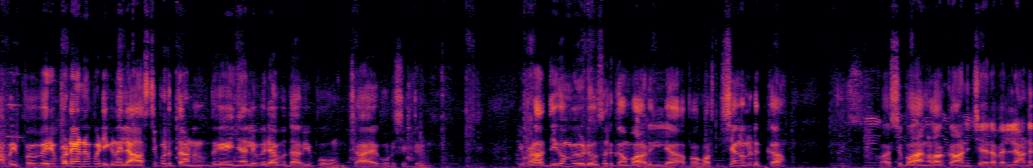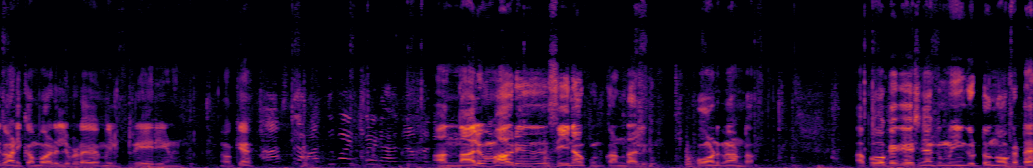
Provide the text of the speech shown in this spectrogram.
അപ്പൊ ഇപ്പൊ ഇവർ ഇവിടെയാണ് പിടിക്കണത്. ലാസ്റ്റ് പിടുത്താണ് ഇത് കഴിഞ്ഞാൽ ഇവർ അബുദാബി പോകും ചായ കുടിച്ചിട്ട്. ഇവിടെ അധികം വീഡിയോസ് എടുക്കാൻ പാടില്ല. അപ്പോൾ കുറച്ച് ഞങ്ങൾ എടുക്കാം. കുറച്ച് ഭാഗങ്ങളൊക്കെ കാണിച്ചു തരാം. വല്ലാണ്ട് കാണിക്കാൻ പാടില്ല ഇവിടെ മിലിറ്ററി ഏരിയയാണ് ഓക്കെ എന്നാലും ഒരു സീനാക്കും കണ്ടാൽ ഫോൺ എടുക്കണ കണ്ട. അപ്പോൾ ഓക്കെ കേസ് ഞങ്ങൾക്ക് മീൻ കിട്ടുമെന്ന് നോക്കട്ടെ.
